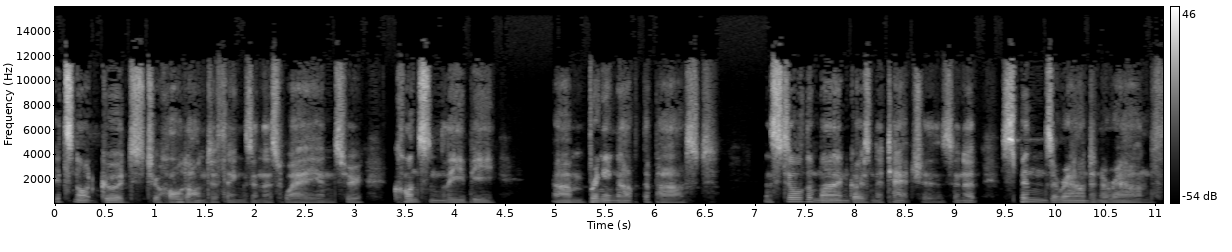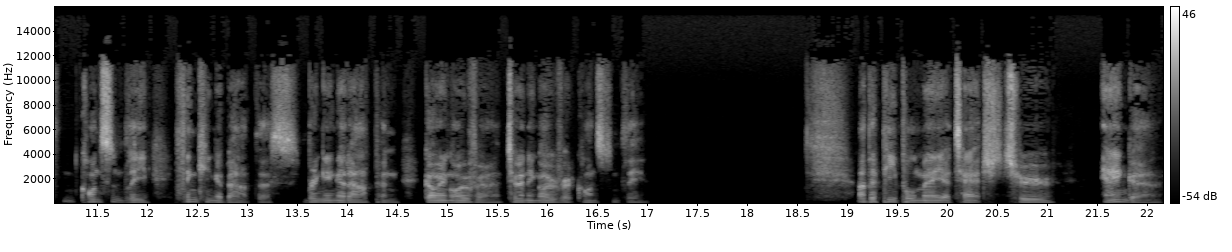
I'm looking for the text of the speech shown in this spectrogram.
it's not good to hold on to things in this way and to constantly be um, bringing up the past and still the mind goes and attaches and it spins around and around, constantly thinking about this, bringing it up and going over, turning over it constantly. Other people may attach to anger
